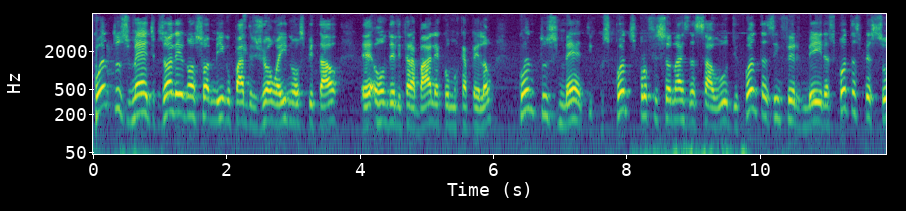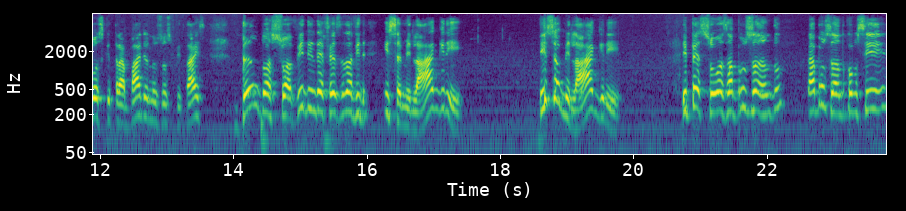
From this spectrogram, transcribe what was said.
Quantos médicos, olha aí o nosso amigo Padre João aí no hospital, é, onde ele trabalha como capelão, quantos médicos, quantos profissionais da saúde, quantas enfermeiras, quantas pessoas que trabalham nos hospitais dando a sua vida em defesa da vida. Isso é milagre? Isso é um milagre? E pessoas abusando, abusando como se.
